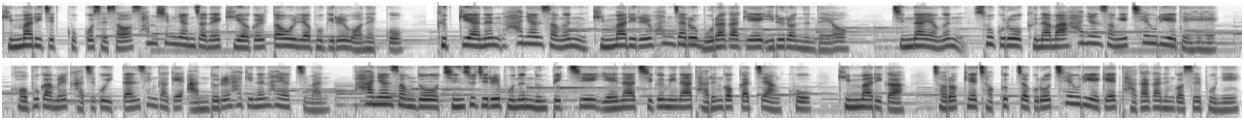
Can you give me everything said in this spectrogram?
김마리 집 곳곳에서 30년 전의 기억을 떠올려 보기를 원했고 급기야는 한현성은 김마리를 환자로 몰아가기에 이르렀는데요. 진나영은 속으로 그나마 한현성이 채우리에 대해 거부감을 가지고 있다는 생각에 안도를 하기는 하였지만 한현성도 진수지를 보는 눈빛이 예나 지금이나 다른 것 같지 않고 김마리가 저렇게 적극적으로 채우리에게 다가가는 것을 보니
